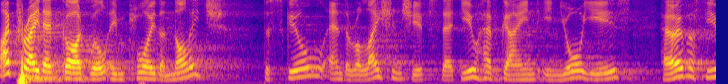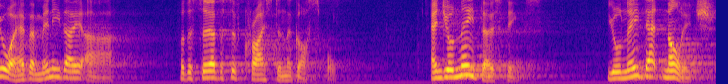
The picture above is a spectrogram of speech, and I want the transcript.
I pray that God will employ the knowledge, the skill, and the relationships that you have gained in your years, however few or however many they are, for the service of Christ and the gospel. And you'll need those things. You'll need that knowledge.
